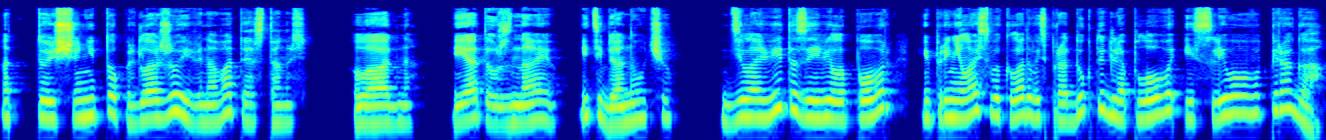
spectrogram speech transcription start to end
А то еще не то предложу и виноватой останусь». «Ладно, я-то уж знаю и тебя научу. Деловито заявила повар и принялась выкладывать продукты для плова из сливового пирога.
